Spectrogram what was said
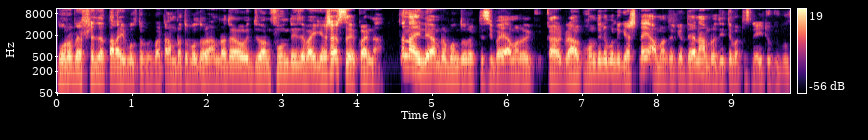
বড় ব্যবসায়ীরা তারাই বলতে পারবে বাট আমরা তো বলতে পারব আমরা তো যখন ফোন দিই যে ভাই গ্যাস আসছে? কয় না। তা নাইলে আমরা বন্ধ রাখতেছি। ভাই আমার গ্রাহক ফোন দিলে বলি গ্যাস নাই আমাদেরকে দেন আমরা দিতে পারতেছি না। এইটুকুই বলতে।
